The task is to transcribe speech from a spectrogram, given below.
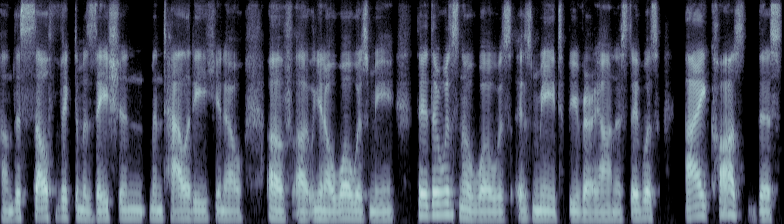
um, this self victimization mentality you know of uh, you know woe is me. There there was no woe is, is me to be very honest. It was I caused this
